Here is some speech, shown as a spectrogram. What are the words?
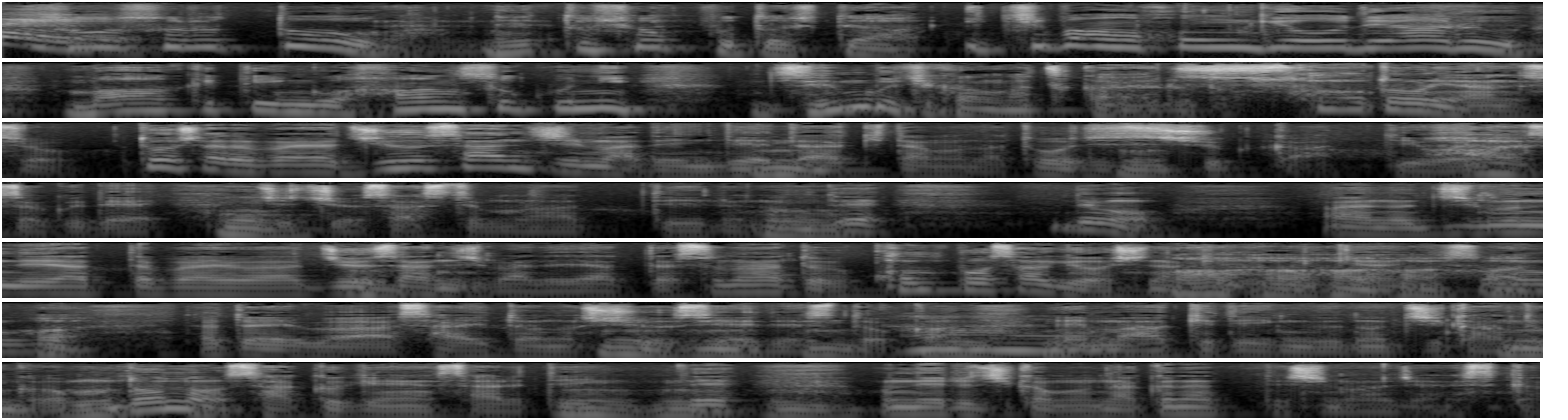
い。そうすると、ネットショップとしては、一番本業であるマーケティング反則に全部時間が使えると。その通りなんですよ。当社の場合は13時までにデータが来たものは当日出荷っていうお約束で受注させてもらっているので、でも、あの自分でやった場合は13時までやったら、その後梱包作業をしなければいけない。その例えばサイトの修正ですとか、えマーケティングの時間とかがもうどんどん削減されていって、寝る時間もなくなってしまうじゃないですか、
